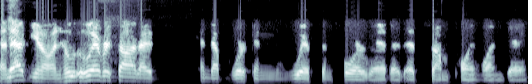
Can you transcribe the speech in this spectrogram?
And that, you know, and who, whoever thought I'd end up working with and for Red at, at some point one day.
